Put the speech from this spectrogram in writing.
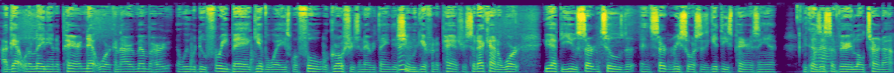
I got with a lady in the parent network and I remember her and we would do free bag giveaways with food, with groceries and everything that mm. she would get from the pantry. So that kind of work, you have to use certain tools to, and certain resources to get these parents in because wow. it's a very low turnout.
